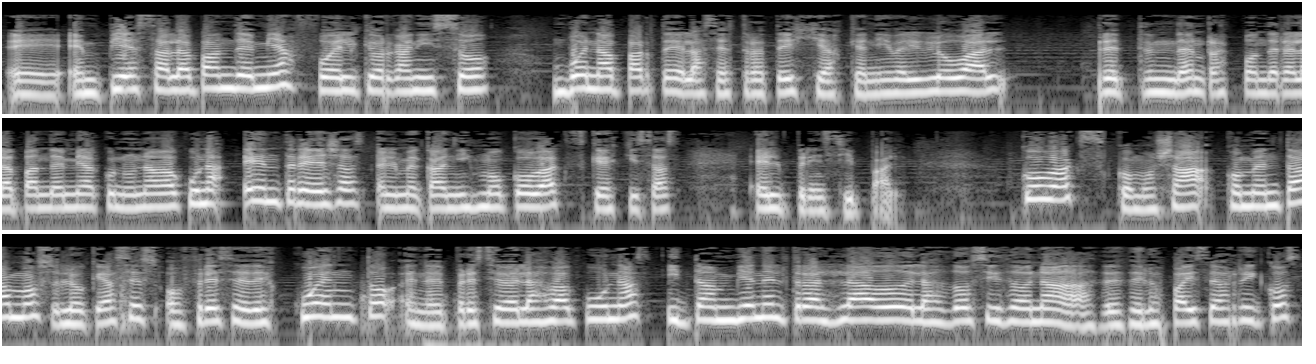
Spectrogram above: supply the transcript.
eh, empieza la pandemia fue el que organizó buena parte de las estrategias que a nivel global pretenden responder a la pandemia con una vacuna, entre ellas el mecanismo COVAX, que es quizás el principal. COVAX, como ya comentamos, lo que hace es ofrece descuento en el precio de las vacunas y también el traslado de las dosis donadas desde los países ricos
